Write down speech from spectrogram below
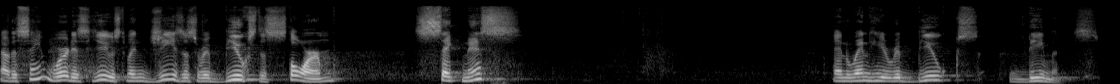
Now, the same word is used when Jesus rebukes the storm, sickness, and when he rebukes demons.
